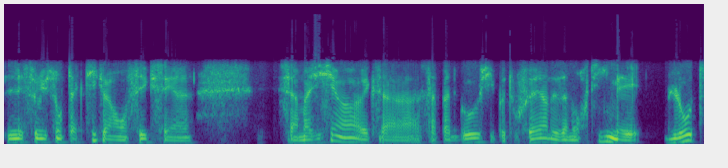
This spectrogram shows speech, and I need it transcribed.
les solutions tactiques. Alors on sait que c'est un, magicien, hein, avec sa, patte gauche, il peut tout faire, des amortis, mais l'autre,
